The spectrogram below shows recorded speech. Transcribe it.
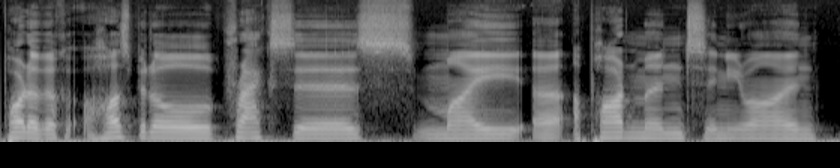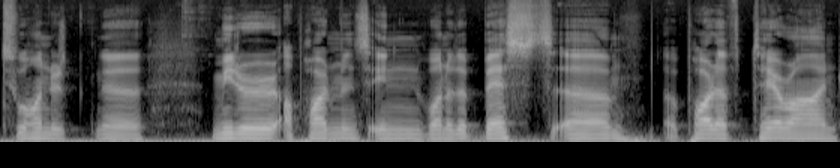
part of a hospital praxis, my uh, apartment in Iran, 200 uh, meter apartments in one of the best um, part of Tehran,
